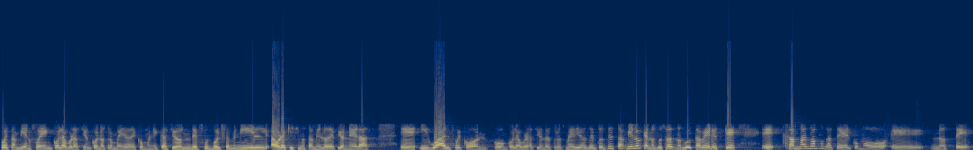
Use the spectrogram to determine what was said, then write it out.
pues también fue en colaboración con otro medio de comunicación de fútbol femenil. Ahora que hicimos también lo de pioneras, eh, igual fue con, con colaboración de otros medios. Entonces también lo que a nosotras nos gusta ver es que eh, jamás vamos a ser como, eh, no sé,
